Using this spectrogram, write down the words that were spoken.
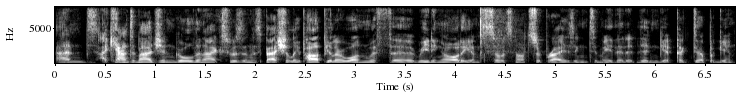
and I can't imagine Golden Axe was an especially popular one with the reading audience. So it's not surprising to me that it didn't get picked up again.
